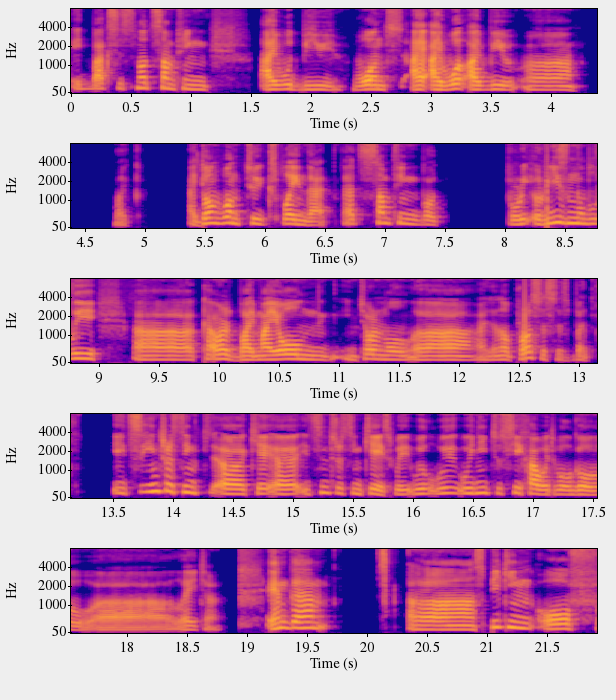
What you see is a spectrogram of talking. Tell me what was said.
Eight bucks is not something I would be want. I I will I be uh like I don't want to explain that. That's something reasonably uh, covered by my own internal uh, I don't know processes, but it's interesting. Uh, ca- it's interesting case. We, we we need to see how it will go later. And um, speaking of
